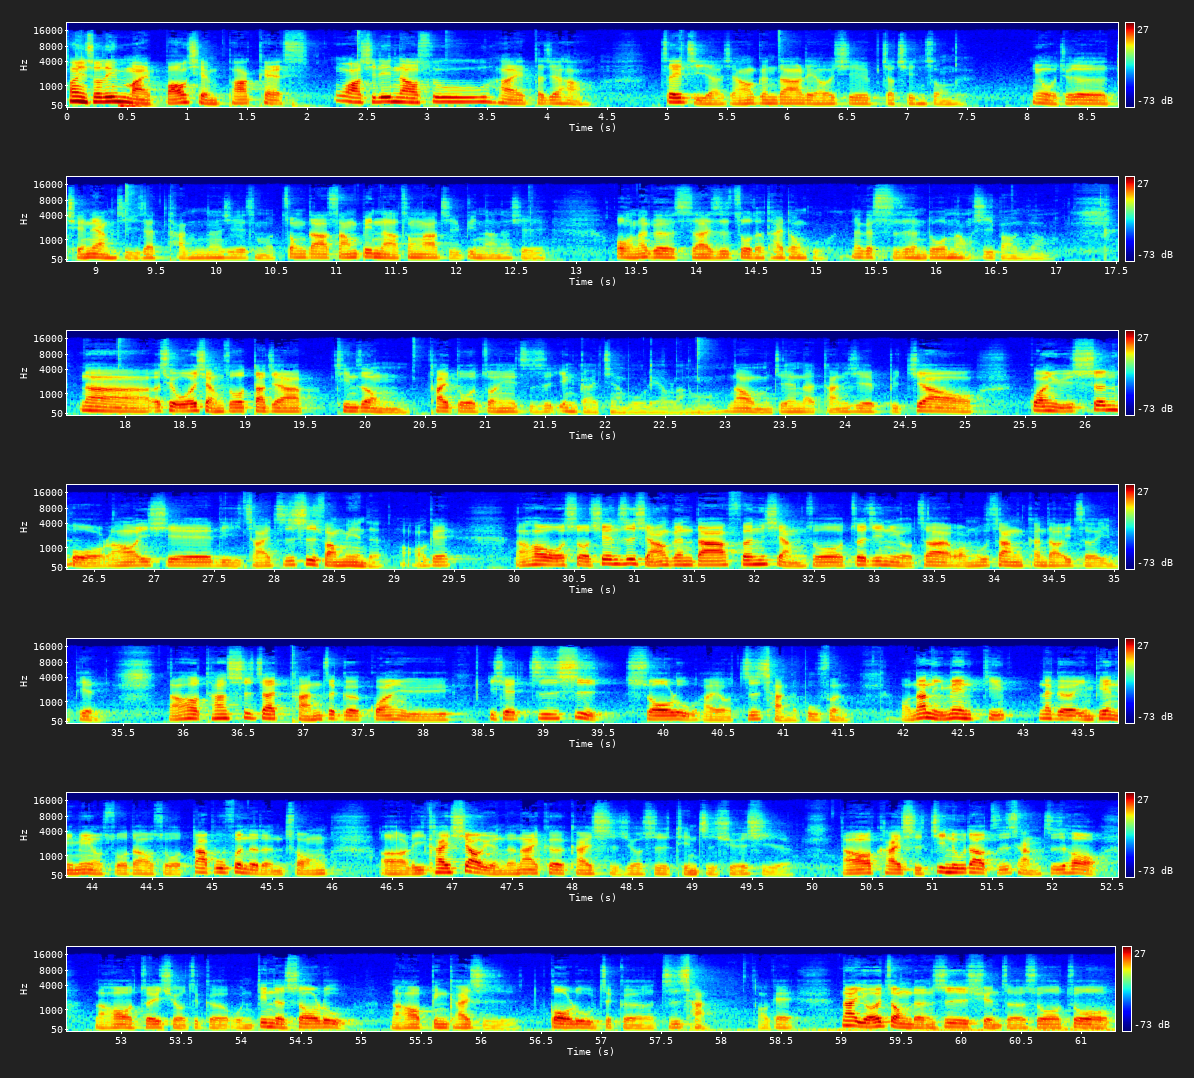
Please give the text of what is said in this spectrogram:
欢迎收听买保险 Podcast，我是林老师，嗨，大家好。这一集啊，想要跟大家聊一些比较轻松的，因为我觉得前两集在谈那些什么重大伤病啊、重大疾病啊那些，哦，那个实在是做得太痛苦，那个死很多脑细胞，你知道吗？那而且我也想说，大家听这种太多专业知识应该讲不了了哦。那我们今天来谈一些比较关于生活，然后一些理财知识方面的，OK。然后我首先是想要跟大家分享说，最近有在网络上看到一则影片，然后他是在谈这个关于一些知识、收入还有资产的部分。哦，那里面提那个影片里面有说到说，大部分的人从呃离开校园的那一刻开始就是停止学习了，然后开始进入到职场之后，然后追求这个稳定的收入，然后并开始购入这个资产。OK。那有一种人是选择说做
